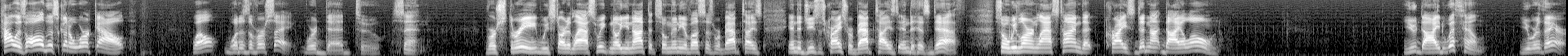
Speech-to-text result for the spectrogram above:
how is all this going to work out? Well, what does the verse say? We're dead to sin. Verse 3, we started last week. Know ye not that so many of us as were baptized into Jesus Christ were baptized into his death? So we learned last time that Christ did not die alone. You died with him, you were there.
